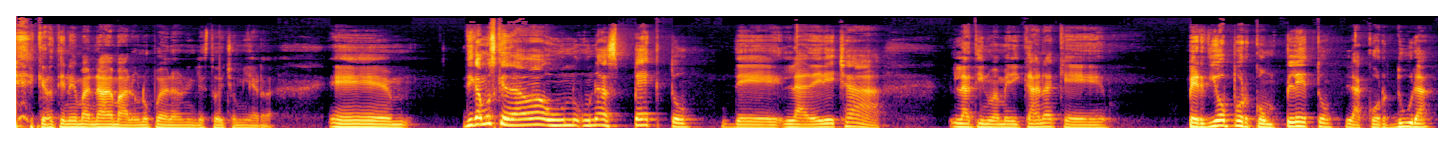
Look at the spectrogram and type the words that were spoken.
que no tiene nada malo, uno puede hablar un inglés todo hecho mierda. Em, digamos que daba un, un aspecto de la derecha latinoamericana que perdió por completo la cordura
